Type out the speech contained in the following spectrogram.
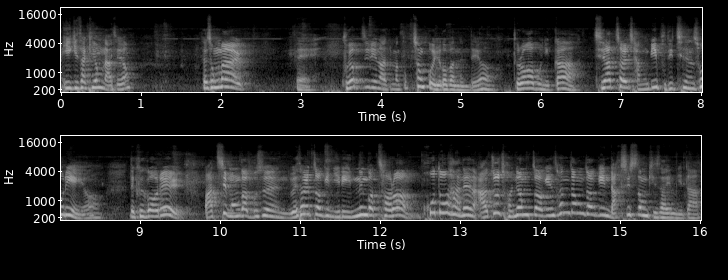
이 기사 기억나세요? 제가 정말 네, 구역질이 나지만 꾹 참고 읽어봤는데요. 들어가 보니까 지하철 장비 부딪히는 소리예요. 근데 그거를 마치 뭔가 무슨 외설적인 일이 있는 것처럼 호도하는 아주 전형적인 선정적인 낚시성 기사입니다.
